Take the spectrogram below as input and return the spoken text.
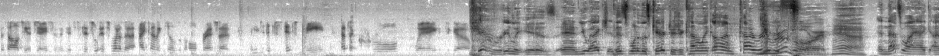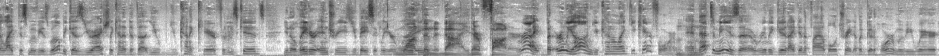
mythology of Jason. It's it's it's one of the iconic kills of the whole franchise. It's it's, it's mean. That's a cruel way to go. It really is, and you actually this one of those characters you're kind of like, oh, I'm kind of You rooting root for, yeah. and that's why I, I like this movie as well because you're actually kind of develop you you kind of care for these kids. You know, later entries you basically are Want rooting- them to die. They're fodder. right, but early on you kind of like you care for them, Mm-hmm. and that to me is a, a really good identifiable trait of a good horror movie where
